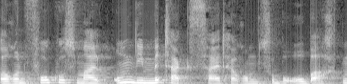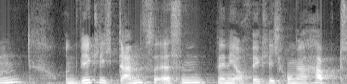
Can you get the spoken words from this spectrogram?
euren Fokus mal um die Mittagszeit herum zu beobachten und wirklich dann zu essen, wenn ihr auch wirklich Hunger habt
